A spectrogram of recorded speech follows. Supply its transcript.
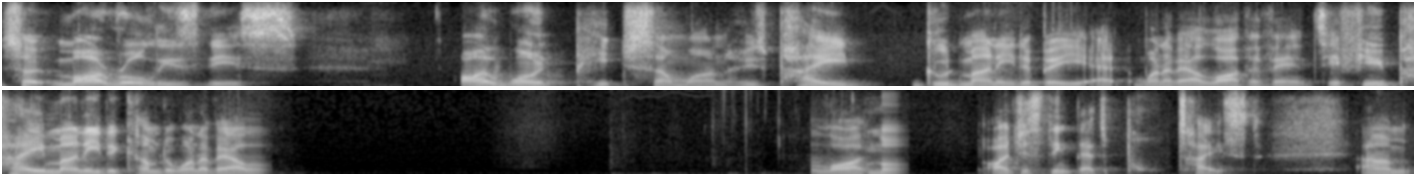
So my rule is this: I won't pitch someone who's paid good money to be at one of our live events. If you pay money to come to one of our live, I just think that's poor taste. Um,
